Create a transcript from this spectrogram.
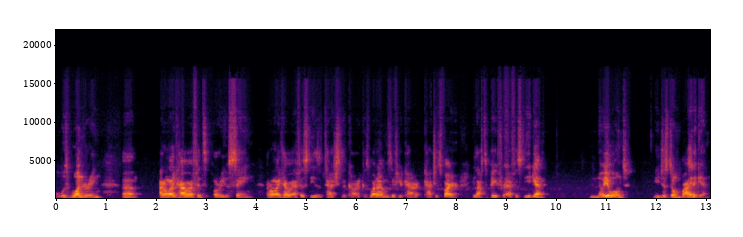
was wondering. Um, I don't like how F it's or he was saying I don't like how FSD is attached to the car because what happens if your car catches fire? You'll have to pay for FSD again. No, you won't. You just don't buy it again.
